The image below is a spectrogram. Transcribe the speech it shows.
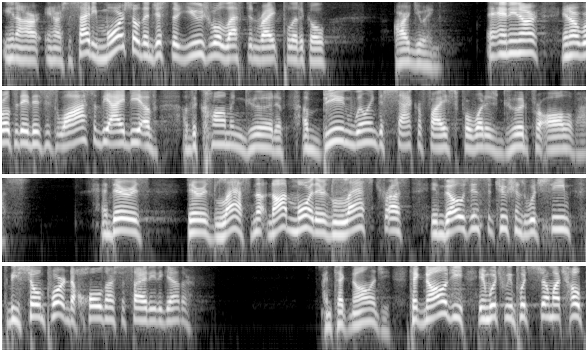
in our, in our society, more so than just the usual left and right political arguing. And in our, in our world today, there's this loss of the idea of, of the common good, of, of being willing to sacrifice for what is good for all of us. And there is, there is less, not, not more, there's less trust in those institutions which seem to be so important to hold our society together and technology. Technology in which we put so much hope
